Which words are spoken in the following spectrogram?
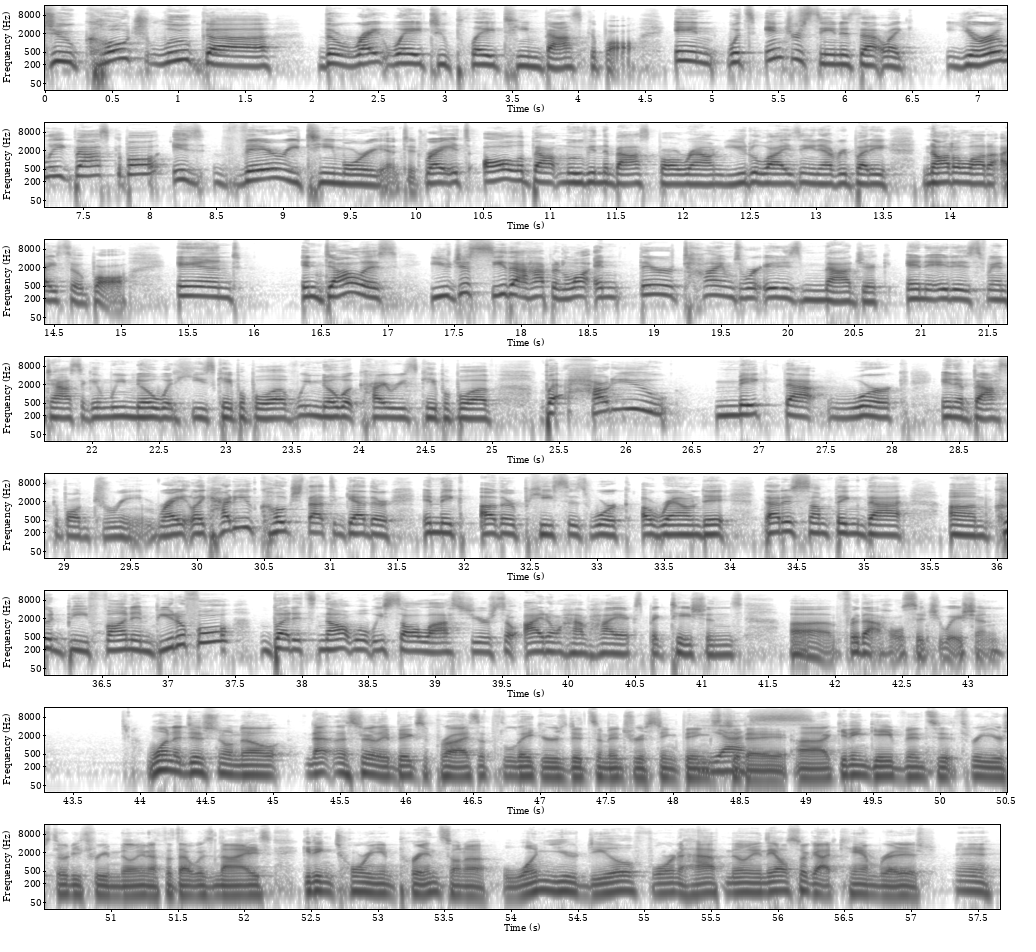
to coach Luka the right way to play team basketball. And what's interesting is that like EuroLeague basketball is very team oriented, right? It's all about moving the basketball around, utilizing everybody, not a lot of ISO ball. And in Dallas, you just see that happen a lot. And there are times where it is magic and it is fantastic. And we know what he's capable of. We know what Kyrie's capable of. But how do you make that work in a basketball dream, right? Like, how do you coach that together and make other pieces work around it? That is something that um, could be fun and beautiful, but it's not what we saw last year. So I don't have high expectations uh, for that whole situation. One additional note, not necessarily a big surprise that the Lakers did some interesting things Yes. today. Uh, getting Gabe Vincent three years, thirty-three million. I thought that was nice. Getting Taurean Prince on a one-year deal, four and a half million. They also got Cam Reddish. Eh,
